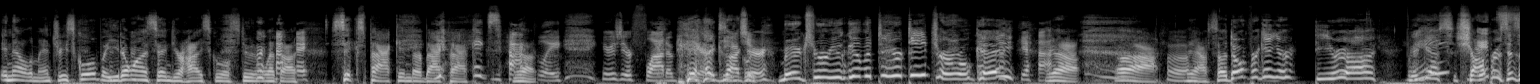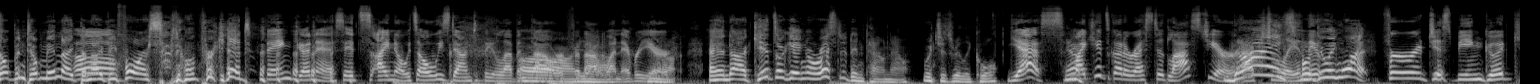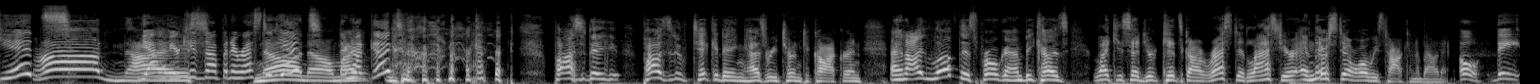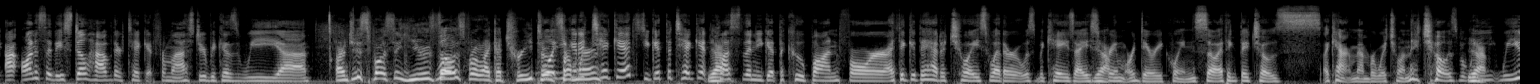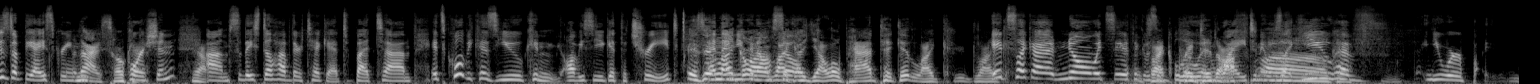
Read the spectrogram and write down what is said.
in elementary school, but you don't want to send your high school student with a six pack in their backpack. Yeah. Exactly. Here's your flat of beer, Yeah, exactly. teacher. Make sure you give it to your teacher, okay? Yeah. Yeah. Ah, yeah. So don't forget your your uh your Right? guess. Shoppers It's- is open till midnight the night Oh. before, so don't forget. Thank goodness. It's I know it's always down to the eleventh hour Oh, for that one every year. Yeah. And uh, kids are getting arrested in town now, which is really cool. Yes, my kids got arrested last year. Nice. actually, For they- doing what? For just being good kids. Ah, nice. Yeah, have your kids not been arrested no, yet? No, They're not good? No, they're not good. Positive, positive ticketing has returned to Cochrane. And I love this program because, like you said, your kids got arrested last year and they're still always talking about it. Oh, they uh, honestly they still have their ticket from last year because we. Uh, Aren't you supposed to use Well- those for like a treat or well, you get a ticket. You get the ticket Yeah. plus then you get the coupon for. I think they had a choice whether it was MacKay's ice Yeah. cream or Dairy Queen. So I think they chose. I can't remember which one they chose, but Yeah. we we used up the ice cream Nice, okay. portion. Yeah. Um, so they still have their ticket, but um, it's cool because you can obviously you get the treat. Is it and then like, you can uh, also, like a yellow pad ticket? Like like It's like a no. It's I think it was like blue and printed off? white, and it was like Oh, you okay. have you were.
